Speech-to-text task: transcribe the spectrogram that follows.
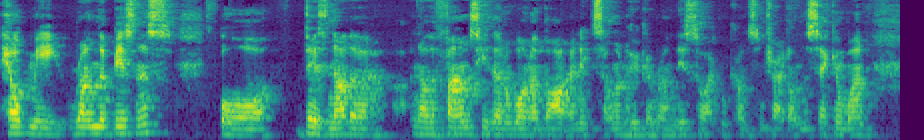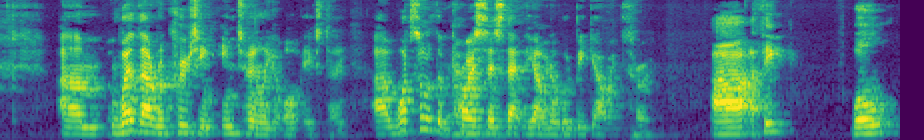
help me run the business, or there's another another pharmacy that I want to buy. I need someone who can run this, so I can concentrate on the second one. Um, whether they're recruiting internally or externally, uh, what sort of the Yeah. process that the owner would be going through? Uh, I think, well,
